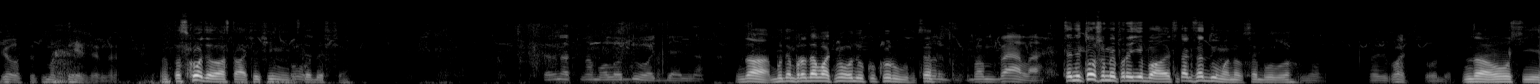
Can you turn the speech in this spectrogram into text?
Чого тут мотижено? Ну, Посходила остача чи ні після дощу? Це в нас на молоду віддільно. Да, будемо продавати молоду кукурузу. Це, Це бомбела. це не то, що ми проїбали, це так задумано все було. Ну, ось бач сходи. Да, ось є,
